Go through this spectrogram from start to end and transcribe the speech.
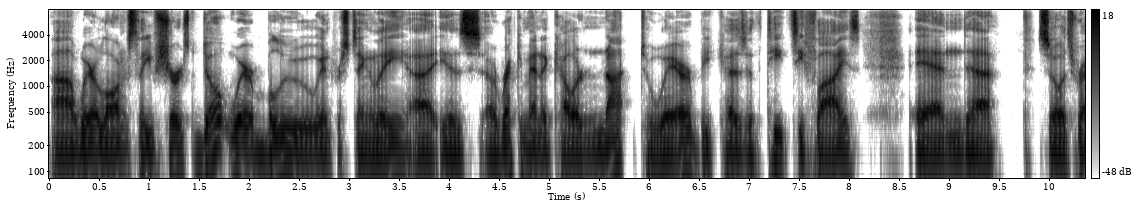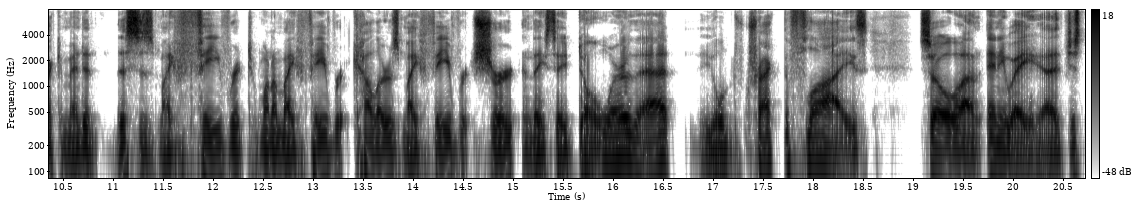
uh, wear long sleeve shirts. Don't wear blue, interestingly, uh, is a recommended color not to wear because of the tsetse flies. And uh, so it's recommended. This is my favorite, one of my favorite colors, my favorite shirt. And they say, don't wear that. You'll attract the flies. So uh, anyway, uh, just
